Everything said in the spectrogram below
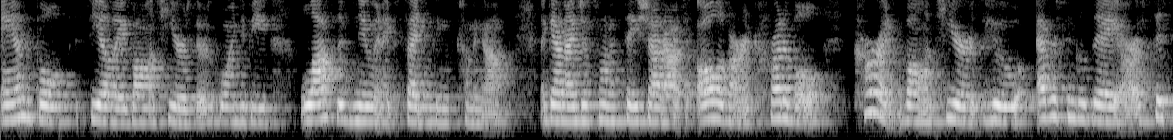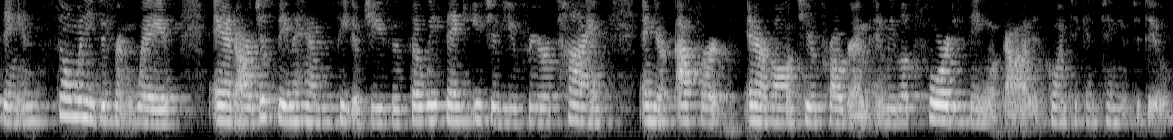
and both CLA volunteers. There's going to be lots of new and exciting things coming up. Again, I just want to say shout out to all of our incredible current volunteers who every single day are assisting in so many different ways and are just being the hands and feet of Jesus. So we thank each of you for your time and your effort in our volunteer program, and we look forward to seeing what God is going to continue to do.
